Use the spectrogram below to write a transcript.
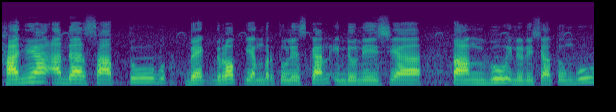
Hanya ada satu backdrop yang bertuliskan Indonesia Tangguh, Indonesia Tumbuh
